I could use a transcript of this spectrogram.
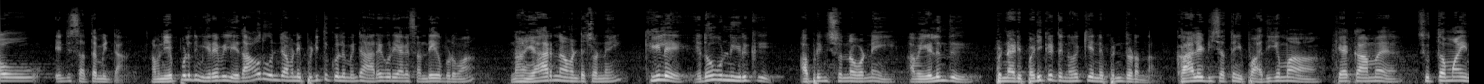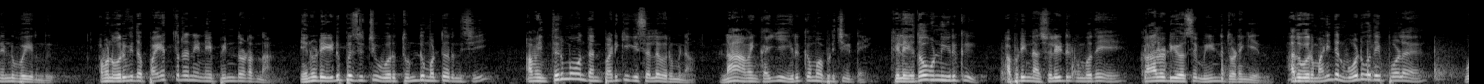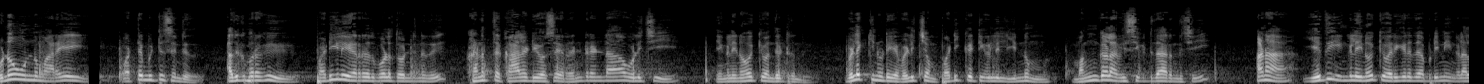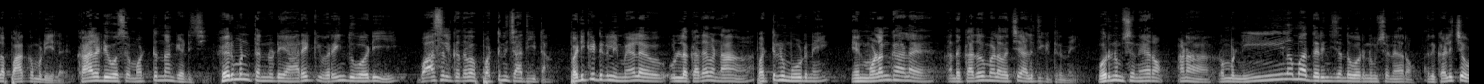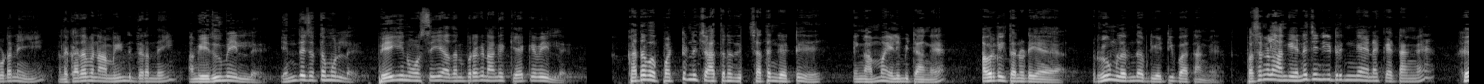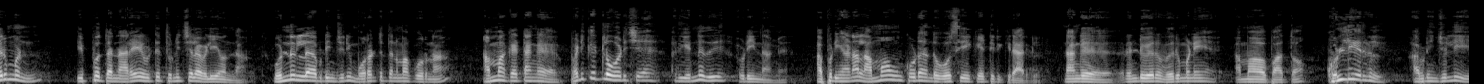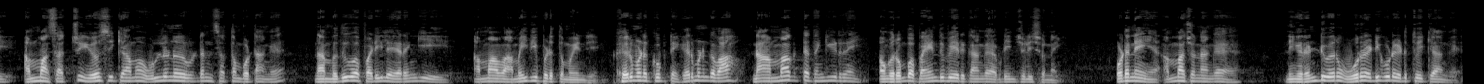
ஔ என்று சத்தமிட்டான். அவன் எப்பொழுதும் இரவில் ஏதாவது ஒன்று அவனை பிடித்துக் கொள்ளும் என்று அரைகுறையாக சந்தேகப்படுவான். நான் யாருன்னு அவன்கிட்ட சொன்னேன்? கீழே ஏதோ ஒன்று இருக்கு அப்படின்னு சொன்ன உடனே அவன் எழுந்து பின்னாடி படிக்கட்டை நோக்கி என்னை பின்தொடர்ந்தான். காலடி சத்தம் இப்போ அதிகமா கேட்காம சுத்தமாய் நின்று போயிருந்து. அவன் ஒருவித பயத்துடன் என்னை பின்தொடர்ந்தான். என்னுடைய இடுப்பை சுற்றி ஒரு துண்டு மட்டும் இருந்துச்சு. அவன் திரும்பவும் தன் படுக்கைக்கு செல்ல விரும்பினான். நான் அவன் கையை இறுக்கமா பிடிச்சுக்கிட்டேன். கீழே ஏதோ ஒன்று இருக்கு அப்படின்னு நான் சொல்லிட்டு இருக்கும்போதே காலடி யோசை மீண்டும் தொடங்கியது. அது ஒரு மனிதன் ஓடுவதைப் போல உணவு உண்ணும் அறையை வட்டமிட்டு சென்றது. அதுக்கு பிறகு படியில ஏறுறது போல தோன்றினது. கனத்த காலடி ஓசை ரெண்டு ரெண்டா ஒழிச்சு எங்களை நோக்கி வந்துட்டு இருந்து விளக்கினுடைய வெளிச்சம் படிக்கட்டிகளில் இன்னும் மங்களா வீசிக்கிட்டு தான் இருந்துச்சு. ஆனா எது எங்களை நோக்கி வருகிறது அப்படின்னு எங்களால பார்க்க முடியல. காலடி ஓசை மட்டும்தான் கேட்டுச்சு. ஹெர்மன் தன்னுடைய அறைக்கு விரைந்து ஓடி வாசல் கதவை பட்டுன்னு சாத்திக்கிட்டான். படிக்கட்டுகளின் மேல உள்ள கதவை நான் பட்டுன்னு மூடினேன். என் முழங்கால அந்த கதவு மேல வச்சு அழுத்திக்கிட்டு இருந்தேன். ஒரு நிமிஷம் நேரம். ஆனா ரொம்ப நீளமா தெரிஞ்சு அந்த ஒரு நிமிஷம் நேரம். அது கழிச்ச உடனே அந்த கதவை நான் மீண்டும் திறந்தேன். அங்க எதுவுமே இல்ல. எந்த சத்தமும் இல்ல. பேயின் ஓசையை அதன் பிறகு நாங்க கேட்கவே இல்லை. கதவை பட்டுன்னு சாத்துனது சத்தம் கேட்டு எங்க அம்மா எழுப்பிட்டாங்க அவர்கள் தன்னுடைய ரூம்ல இருந்து அப்படி எட்டி பார்த்தாங்க. பசங்களை அங்க என்ன செஞ்சுக்கிட்டு இருக்கீங்க? என்ன கேட்டாங்க. ஹெர்மன் இப்போ தன் அறையை விட்டு துணிச்சலா வெளியே வந்தான். ஒண்ணும் இல்ல அப்படின்னு சொல்லி முரட்டுத்தனமா கூறினான் அம்மா கேட்டாங்க படிக்கட்டுல ஓடிச்ச அது என்னது? அப்படின்னாங்க. அப்படியானால் அம்மாவும் கூட அந்த ஓசையை கேட்டிருக்கிறார்கள். நாங்க ரெண்டு பேரும் வெறுமனே அம்மாவை பார்த்தோம். கொள்ளியர்கள்! அப்படின்னு சொல்லி அம்மா சச்சும் யோசிக்காம உள்ளுணர்வுடன் சத்தம் போட்டாங்க. நான் மெதுவா படியில இறங்கி அம்மாவை அமைதிப்படுத்த முயன்றேன். ஹெர்மனை கூப்பிட்டேன். ஹெர்மனுங்க வா. நான் அம்மா கிட்ட தங்கிடுறேன். அவங்க ரொம்ப பயந்து போய் இருக்காங்க. அப்படின்னு சொல்லி சொன்னேன். உடனே அம்மா சொன்னாங்க நீங்க ரெண்டு பேரும் ஒரு அடி கூட எடுத்து வைக்காங்க.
